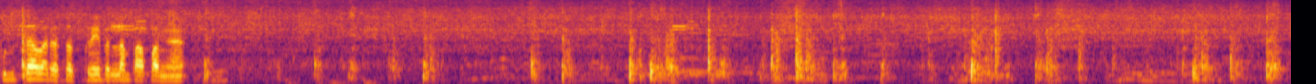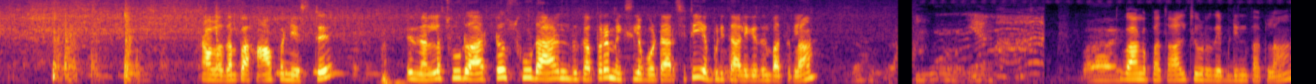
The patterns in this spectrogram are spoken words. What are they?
புதுசாக வர சப்ஸ்கிரைபர்லாம் பார்ப்பாங்க. அவ்வளோதான்ப்பா ஆஃப் பண்ணி வச்சுட்டு இது நல்லா சூடு ஆறட்டும். சூடு ஆறுனதுக்கப்புறம் மிக்சியில் போட்டு அரைச்சிட்டு எப்படி தாளிக்கிறதுன்னு பார்த்துக்கலாம். வாங்கப்பா தாளிச்சு விடுறது எப்படின்னு பார்க்கலாம்.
